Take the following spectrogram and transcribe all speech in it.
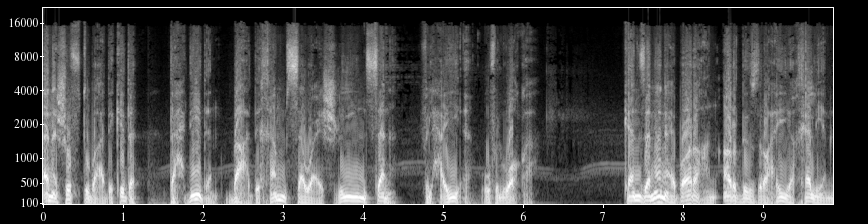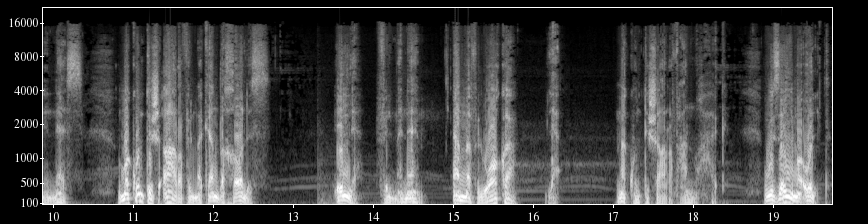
أنا شفته بعد كده تحديدا بعد خمسة وعشرين سنة في الحقيقة وفي الواقع. كان زمان عبارة عن أرض زراعية خالية من الناس وما كنتش أعرف المكان ده خالص إلا في المنام. أما في الواقع لا ما كنتش أعرف عنه حاجة. وزي ما قلت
